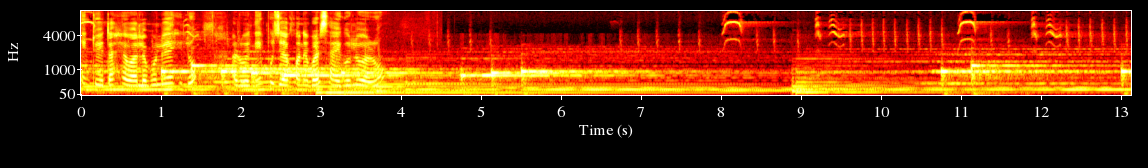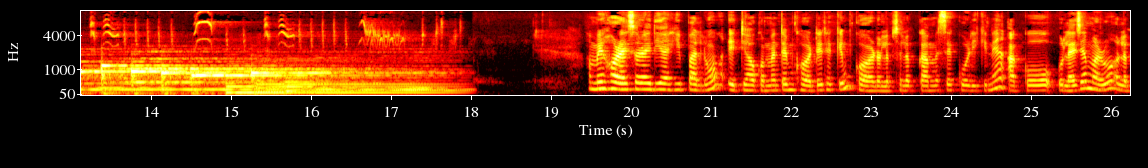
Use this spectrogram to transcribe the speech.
কিন্তু এটা সেৱা ল'বলৈ আহিলোঁ। আৰু এনেই পূজাখন এবাৰ চাই গ'লোঁ আৰু। শৰাই চৰাই দি আহি পালোঁ। এতিয়া অকণমান টাইম ঘৰতে থাকিম। ঘৰত অলপ চলপ কাম আছে কৰি কিনে আকৌ ওলাই যাম আৰু অলপ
